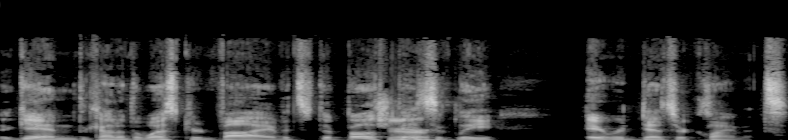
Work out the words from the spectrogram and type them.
again, the kind of the Western vibe. It's they're both Sure. basically arid desert climates.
